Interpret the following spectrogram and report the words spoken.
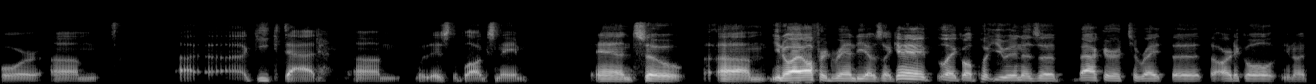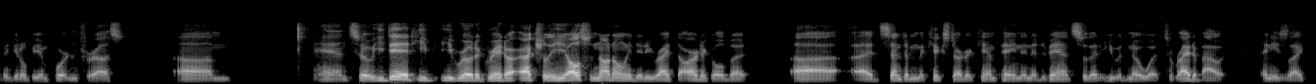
for um, uh, Geek Dad um, is the blog's name, and so um, you know I offered Randy. I was like, hey, like I'll put you in as a backer to write the the article. You know, I think it'll be important for us. Um, and so he did. He he wrote a great. Actually, he also not only did he write the article, but uh, I'd sent him the Kickstarter campaign in advance so that he would know what to write about. And he's like,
